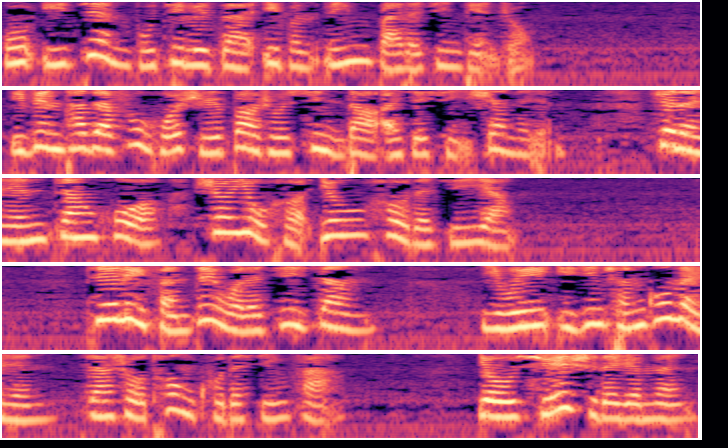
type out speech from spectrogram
无一件不记录在一本明白的经典中，以便他在复活时报仇信道而且行善的人，这等人将获奢佑和优厚的给养。接力反对我的迹象，以为已经成功的人将受痛苦的刑罚。有学识的人们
